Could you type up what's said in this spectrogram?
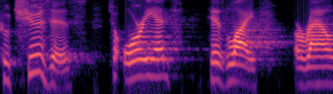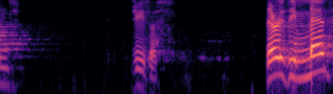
who chooses to orient his life around Jesus. There is immense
